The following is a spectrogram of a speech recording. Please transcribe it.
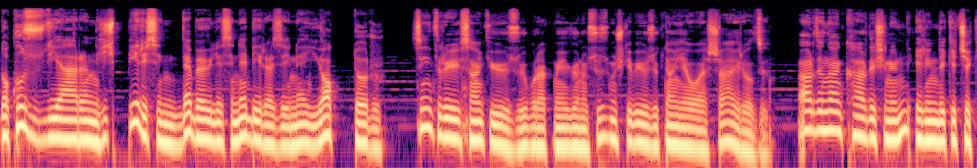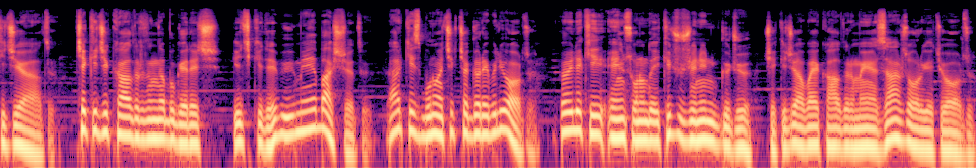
Dokuz diyarın hiçbirisinde böylesine bir hazine yoktur. Sintry sanki yüzüğü bırakmaya gönülsüzmüş gibi yüzükten yavaşça ayrıldı. Ardından kardeşinin elindeki çekiciyi aldı. Çekici kaldırdığında bu gereç gitgide büyümeye başladı. Herkes bunu açıkça görebiliyordu. Öyle ki en sonunda iki cücenin gücü çekici havaya kaldırmaya zar zor yetiyordu.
